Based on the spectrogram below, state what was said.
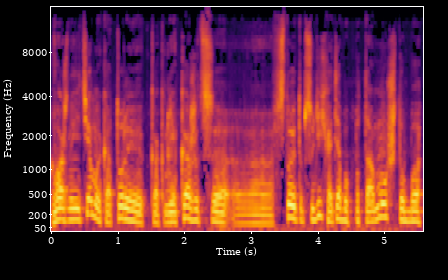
важные темы, которые, как мне кажется, э, стоит обсудить хотя бы потому, чтобы,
